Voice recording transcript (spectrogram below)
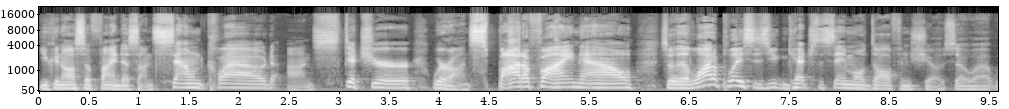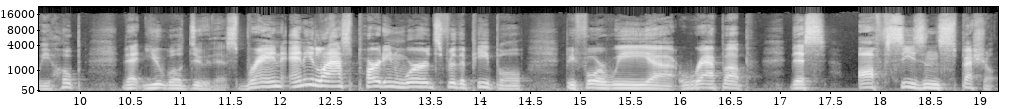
You can also find us on SoundCloud, on Stitcher. We're on Spotify now. So there are a lot of places you can catch the same old Dolphin show. So uh, we hope that you will do this. Brain, any last parting words for the people before we uh, wrap up this off-season special?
